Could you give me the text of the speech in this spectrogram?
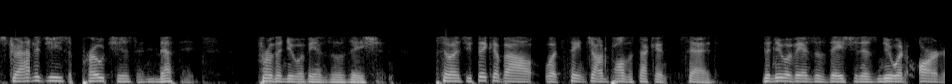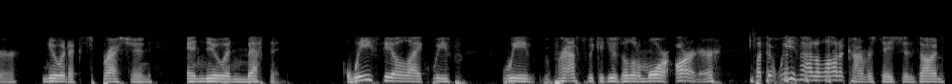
strategies, approaches, and methods for the new evangelization. So as you think about what St. John Paul II said, the new evangelization is new in ardor, new in expression, and new in method. We feel like we've we perhaps we could use a little more ardor, but that we've had a lot of conversations on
